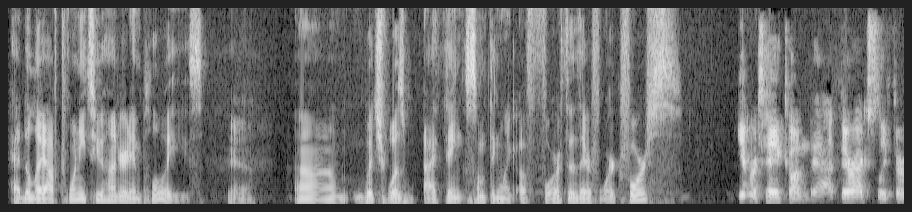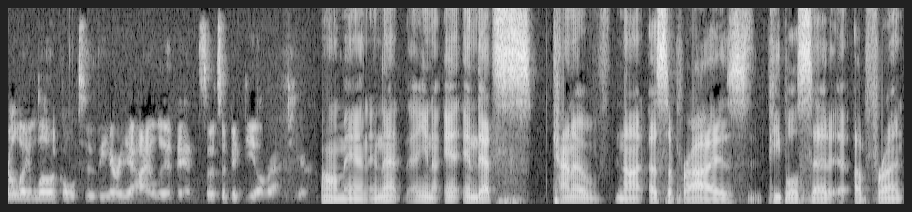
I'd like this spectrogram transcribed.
had to lay off 2,200 employees, Yeah. um, which was I think something like a fourth of their workforce. Give or take on that, they're actually fairly local to the area I live in, so it's a big deal around here. Oh man, and that you know, and, and that's kind of not a surprise. People said up front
